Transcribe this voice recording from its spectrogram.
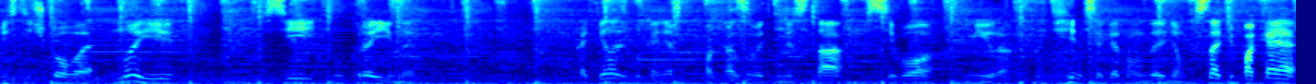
местечковое. Ну и всей Украины. Хотелось бы, конечно, показывать места всего мира. Надеемся, к этому дойдем. Кстати, пока я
